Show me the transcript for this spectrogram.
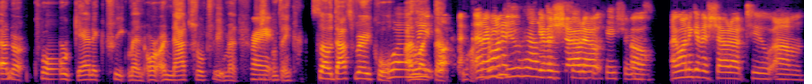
an organic treatment or a natural treatment right. or something. So that's very cool. Well, I we, like that. Well, and I want to give a shout out. Oh, I want to give a shout out to um,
